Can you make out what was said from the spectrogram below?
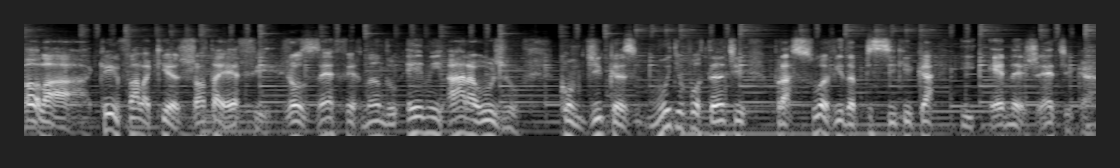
Olá, quem fala aqui é JF, José Fernando M. Araújo, com dicas muito importantes para a sua vida psíquica e energética.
